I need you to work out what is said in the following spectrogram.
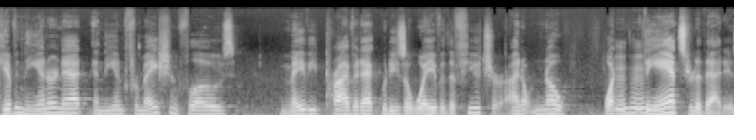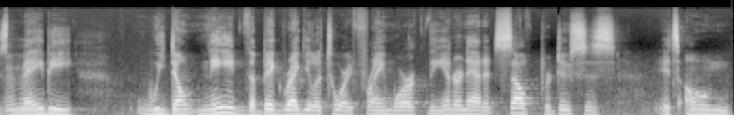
given the internet and the information flows, maybe private equity is a wave of the future. I don't know what Mm-hmm. the answer to that is. Maybe we don't need the big regulatory framework. The internet itself produces its own,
